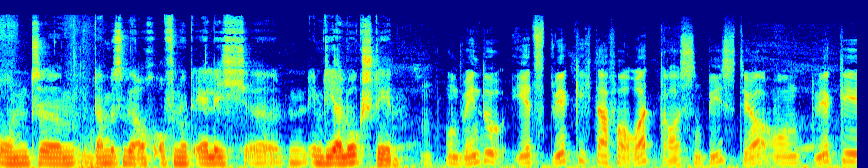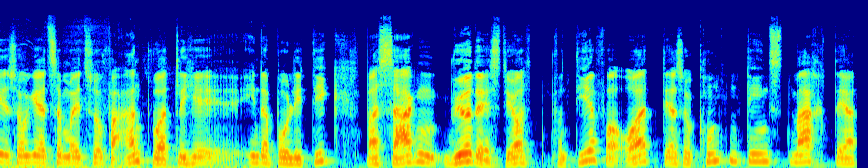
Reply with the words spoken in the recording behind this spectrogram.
und ähm, da müssen wir auch offen und ehrlich äh, im Dialog stehen. Und wenn du jetzt wirklich da vor Ort draußen bist, ja, und wirklich, sage ich jetzt einmal, so Verantwortliche in der Politik was sagen würdest, ja, von dir vor Ort, der so Kundendienst macht, der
